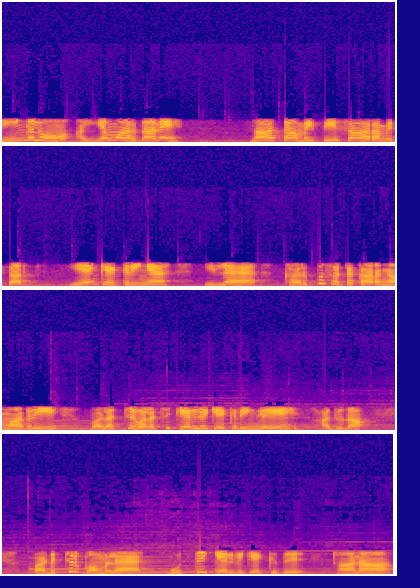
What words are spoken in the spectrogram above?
நீங்களும் ஐயம்மார் தானே? நாட்டாமை பேச ஆரம்பித்தார். ஏன் கேட்குறீங்க இல்லை கருப்பு சட்டக்காரங்க மாதிரி வளைச்சு வளைச்சு கேள்வி கேட்குறீங்களே அதுதான். படிச்சிருக்கோம்ல புத்தி கேள்வி கேட்குது ஆனால்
